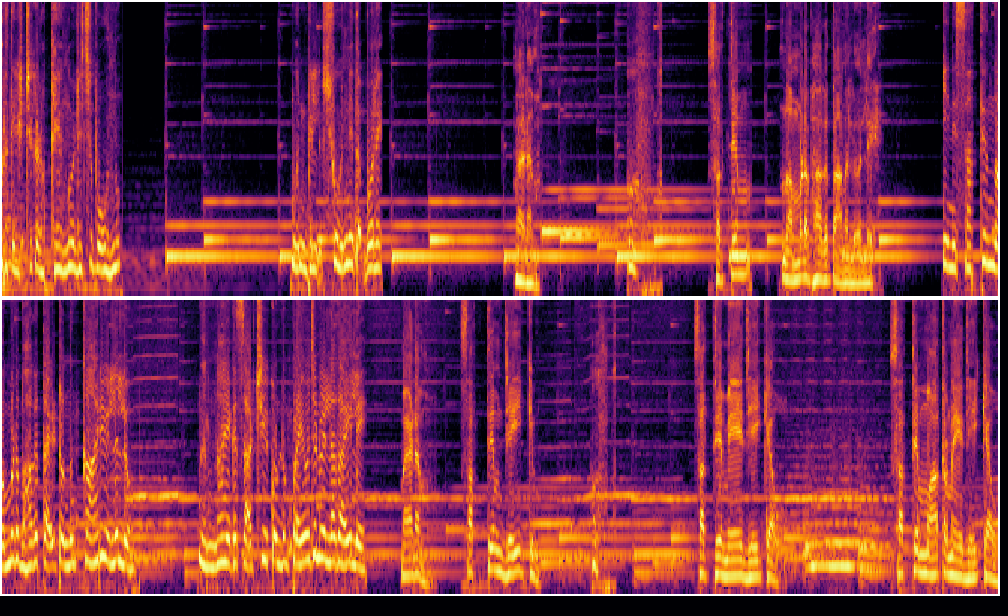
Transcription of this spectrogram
പ്രതീക്ഷകളൊക്കെ അങ്ങ് ഒലിച്ചു പോകുന്നു. മുൻപിൽ ശൂന്യത പോലെ. മാഡം. സത്യം നമ്മുടെ ഭാഗത്താണല്ലോ അല്ലേ? ഇനി സത്യം നമ്മുടെ ഭാഗത്തായിട്ടൊന്നും കാര്യമില്ലല്ലോ. നിർണായക സാക്ഷിയെ കൊണ്ടും പ്രയോജനമില്ലാതായില്ലേ? മാഡം സത്യം ജയിക്കും. സത്യമേ ജയിക്കാവൂ. സത്യം മാത്രമേ ജയിക്കാവൂ.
